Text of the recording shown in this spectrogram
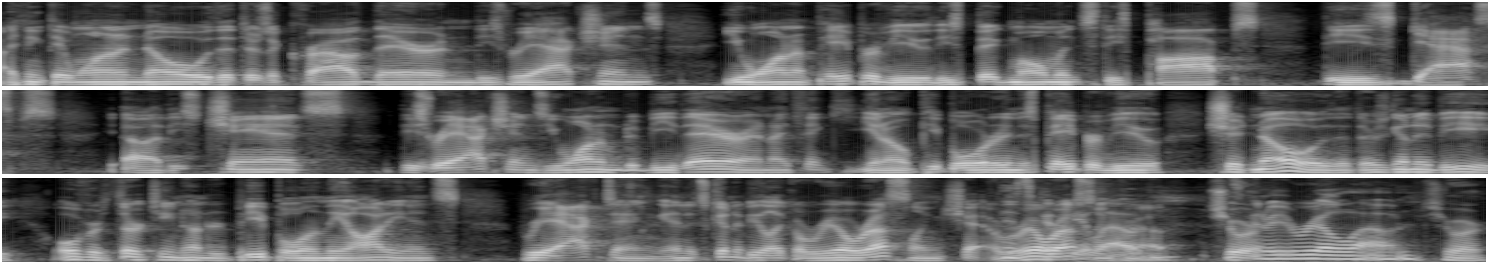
I think they want to know that there's a crowd there and these reactions. You want a pay per view, these big moments, these pops, these gasps, uh, these chants, these reactions. You want them to be there. And I think you know, people ordering this pay per view should know that there's going to be over 1,300 people in the audience reacting, and it's going to be like a real wrestling chat, a it's real wrestling crowd. Sure. It's gonna be real loud. Sure.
